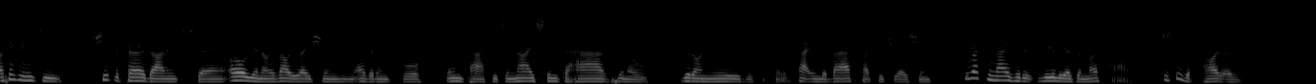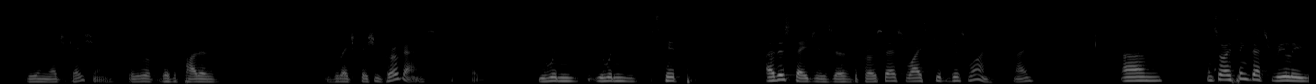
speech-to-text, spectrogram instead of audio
I think we need to shift the paradigm into saying, oh, you know, evaluation and evidence for impact, it's a nice thing to have, you know, good on you, is a sort of pat in the back type situation, to recognize that it really as a must have, just as a part of doing education. There's a, there's a part of zoo education programs. You wouldn't, you wouldn't skip other stages of the process. Why skip this one, right? Um, and so I think that's really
